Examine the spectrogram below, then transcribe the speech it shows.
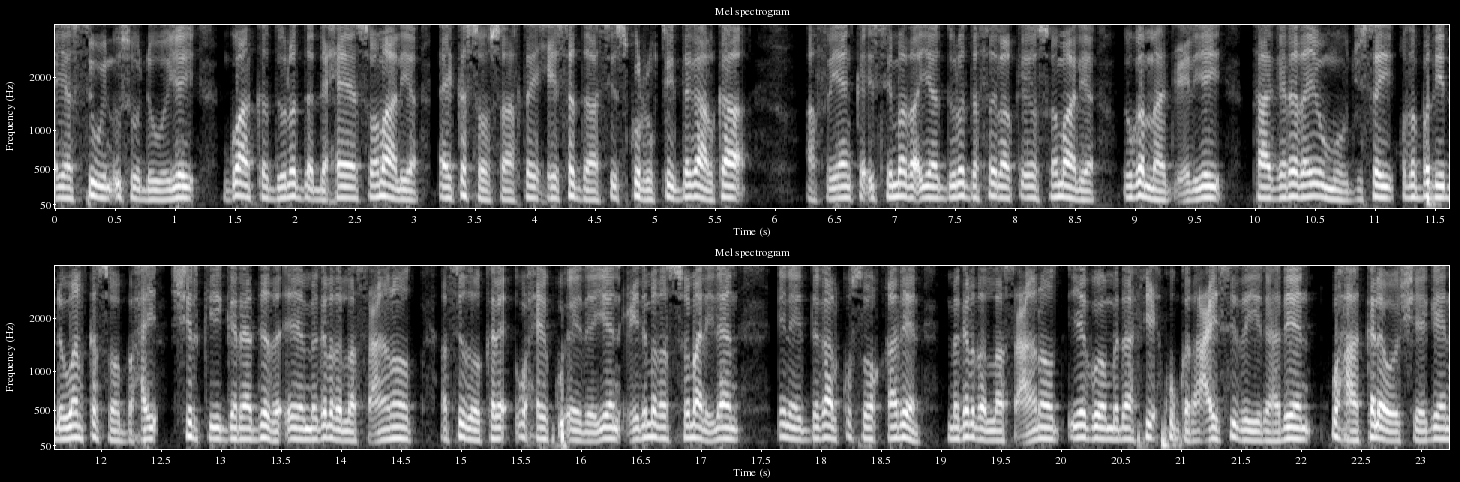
ayaa si weyn u soo dhoweeyey. Go'aanka dowladda dhexe ee soomaaliya ay ka soo saartay xiisadaasi isku rugtay dagaalka afayeenka isimada ayaa dowladda federaalk ee soomaaliya uga mahadceliyey taageerada ay u muujisay qodobadii dhowaan ka soo baxay shirkii garaadada ee magaalada laascaanood. Sidoo kale waxay ku eedeeyeen ciidamada somalilan inay dagaal ku soo qaadeen magaalada laascaanood iyagoo madaafiic ku garaacay siday yidhaahdeen. Waxaa kale oo sheegeen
